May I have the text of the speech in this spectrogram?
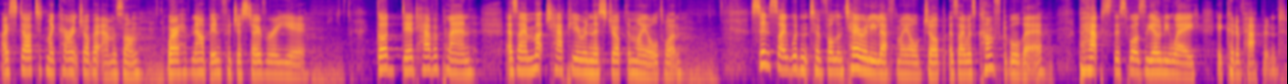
I started my current job at Amazon, where I have now been for just over a year. God did have a plan, as I am much happier in this job than my old one. Since I wouldn't have voluntarily left my old job as I was comfortable there, perhaps this was the only way it could have happened.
